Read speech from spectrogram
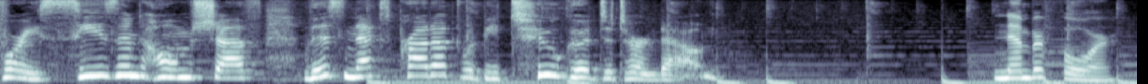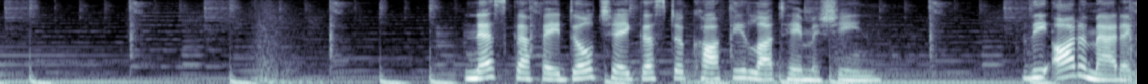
For a seasoned home chef, this next product would be too good to turn down. Number 4. Nescafe Dolce Gusto Coffee Latte Machine. The automatic,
